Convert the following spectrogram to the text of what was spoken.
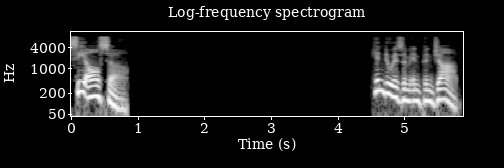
See also Hinduism in Punjab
